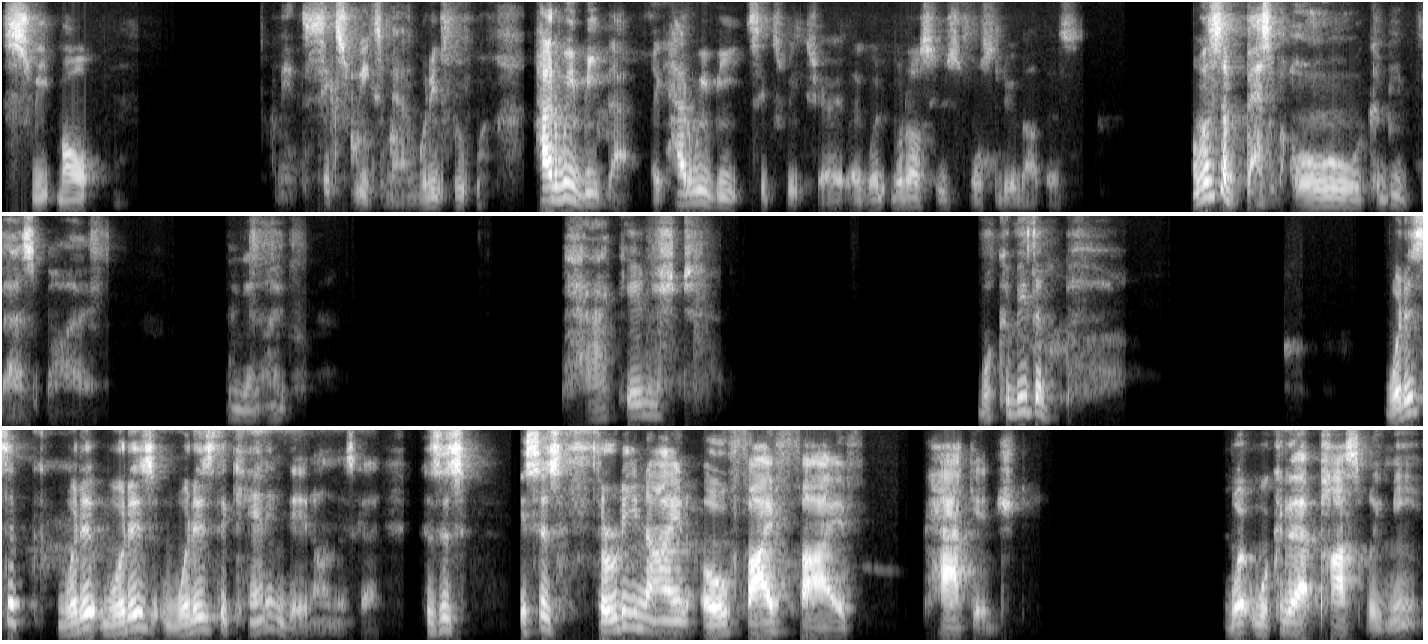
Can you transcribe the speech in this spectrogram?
sweet malt mean, six weeks, man. What do you? How do we beat that? Like, how do we beat six weeks, right? Like, what, what else are you supposed to do about this? Unless a Best By. Oh, it could be Best By. Again, I packaged. What could be the? What is the what it what is what is the canning date on this guy? Because this it says thirty nine oh five five packaged. What what could that possibly mean?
